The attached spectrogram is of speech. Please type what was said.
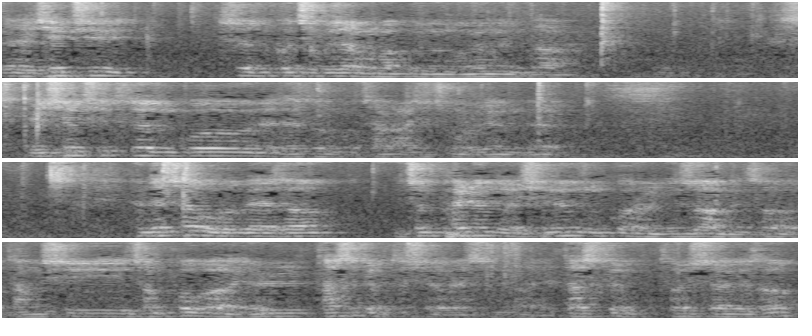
네, HFC 투자증권 지부장을 맡고 있는 노명래입니다. HFC 투자증권에 대해서 뭐 잘 아실지 모르겠는데, 현대차 그룹에서 2008년도에 신흥증권을 인수하면서 당시 점포가 15개부터 시작을 했습니다. 15개부터 시작해서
